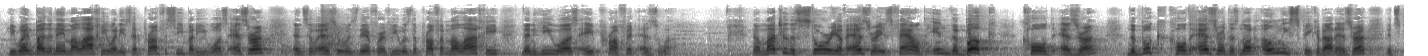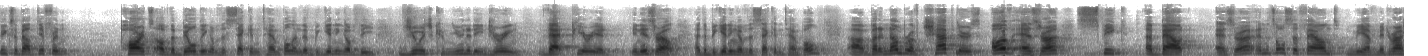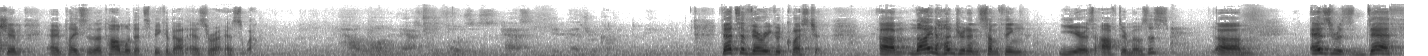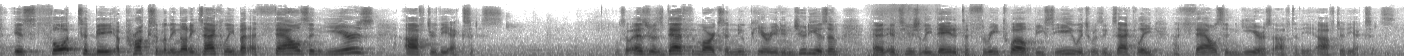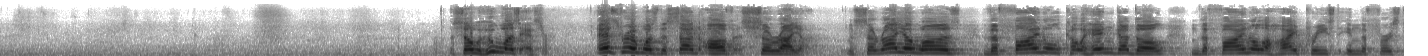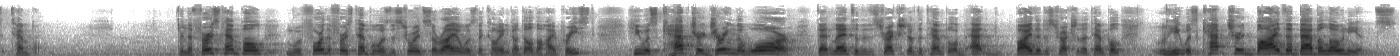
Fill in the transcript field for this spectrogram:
He went by the name Malachi when he said prophecy, but he was Ezra. And so Ezra was therefore, if he was the prophet Malachi, then he was a prophet as well. Now, much of the story of Ezra is found in the book called Ezra. The book called Ezra does not only speak about Ezra, it speaks about different parts of the building of the second temple and the beginning of the Jewish community during that period in Israel at the beginning of the Second Temple. Uh, but a number of chapters of Ezra speak about Ezra, and it's also found, we have Midrashim and places in the Talmud that speak about Ezra as well. How long after Moses' passing did Ezra come into being? That's a very good question. Um, 900 and something years after Moses. Um, Ezra's death is thought to be approximately, not exactly, but a thousand years after the Exodus. So Ezra's death marks a new period in Judaism, and it's usually dated to 312 BCE, which was exactly a thousand years after the, after the Exodus. So, who was Ezra? Ezra was the son of Sariah. Sariah was the final Kohen Gadol, the final high priest in the first temple. In the first temple, before the first temple was destroyed, Sariah was the Kohen Gadol, the high priest. He was captured during the war that led to the destruction of the temple. At, by the destruction of the temple, he was captured by the Babylonians.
